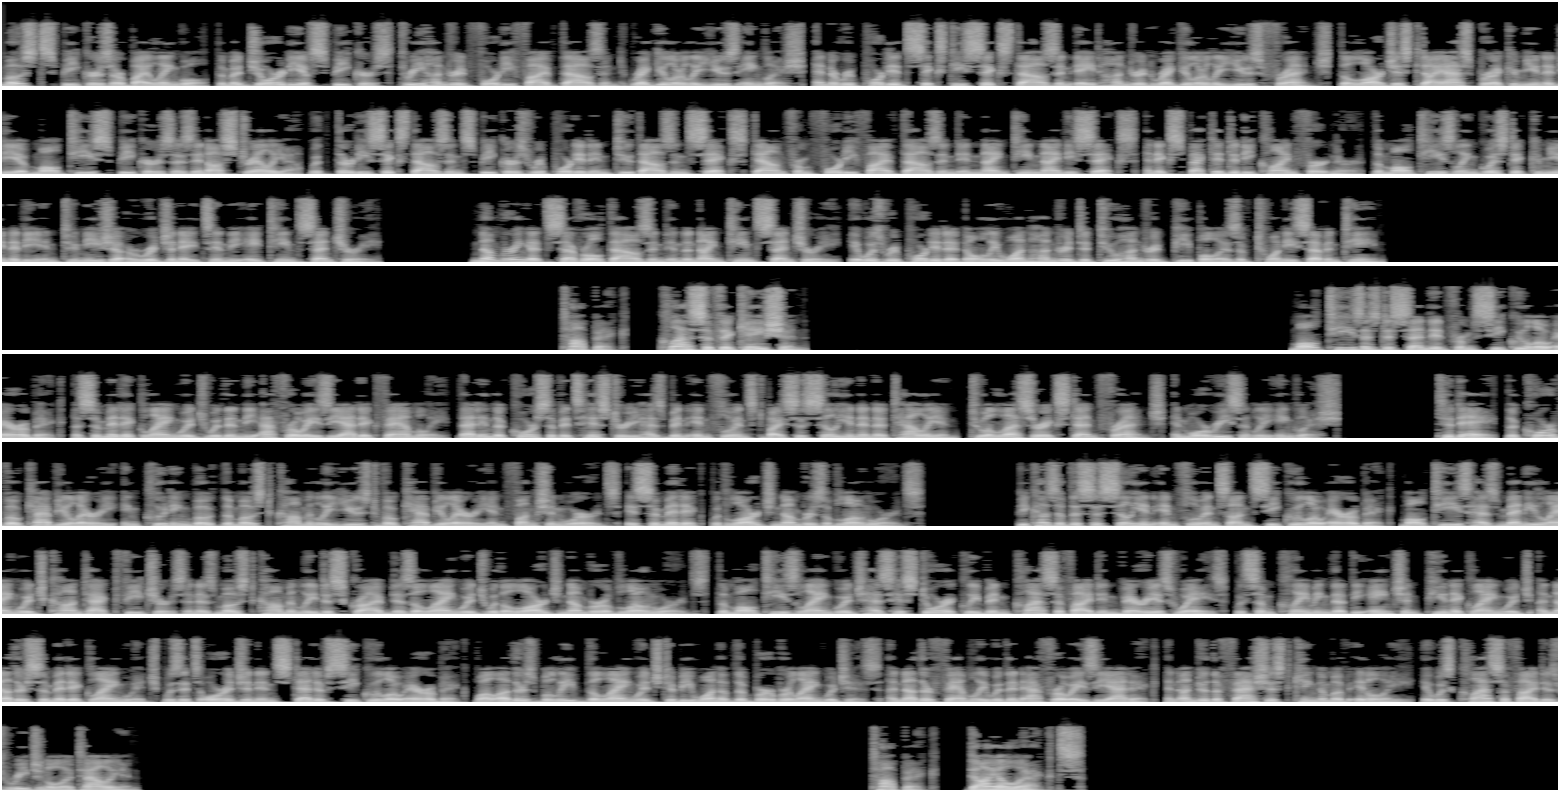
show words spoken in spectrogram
Most speakers are bilingual, the majority of speakers 345,000 regularly use English, and a reported 66,800 regularly use French. The largest diaspora community of Maltese speakers is in Australia, with 36,000 speakers reported in 2006 down from 45,000 in 1996, and expected to decline further. The Maltese linguistic community in Tunisia originates in the 18th century. Numbering at several thousand in the 19th century, it was reported at only 100 to 200 people as of 2017. Classification Maltese is descended from Siculo-Arabic, a Semitic language within the Afroasiatic family, that in the course of its history has been influenced by Sicilian and Italian, to a lesser extent French, and more recently English. Today, the core vocabulary including both the most commonly used vocabulary and function words is Semitic, with large numbers of loanwords. Because of the Sicilian influence on Siculo-Arabic, Maltese has many language contact features and is most commonly described as a language with a large number of loanwords. The Maltese language has historically been classified in various ways, with some claiming that the ancient Punic language, another Semitic language, was its origin instead of Siculo-Arabic, while others believed the language to be one of the Berber languages, another family within Afroasiatic, and under the fascist Kingdom of Italy, it was classified as regional Italian. Dialects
